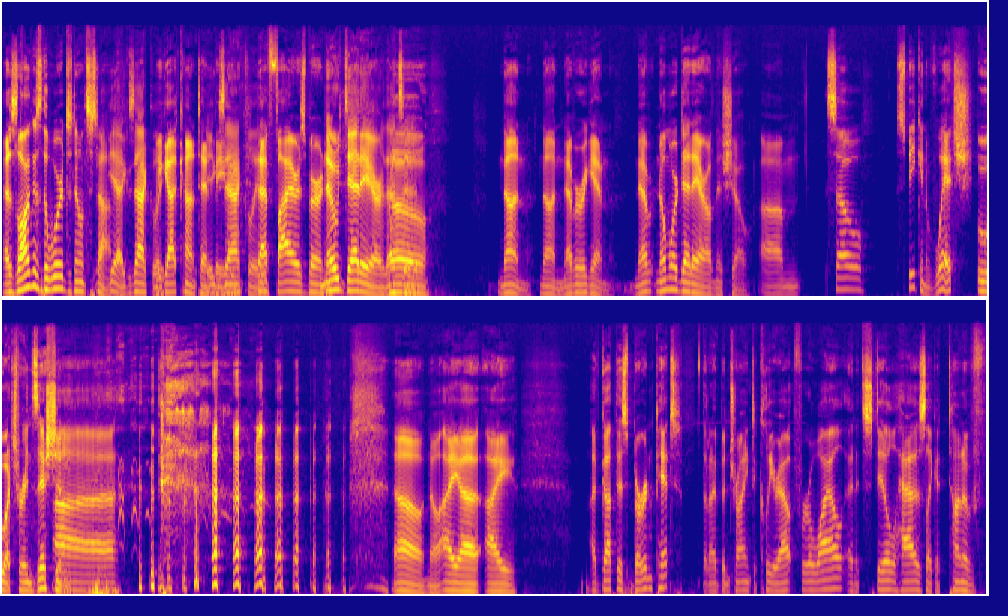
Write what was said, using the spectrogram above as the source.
As long as the words don't stop. Yeah, exactly. we got content. baby. Exactly. that fire's burning. no dead air. That's it. Oh, None, none, never again. Never, no more dead air on this show. Um, so, speaking of which, Ooh, a transition. uh, oh no, I, uh, I, I've got this burn pit that I've been trying to clear out for a while, and it still has like a ton of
